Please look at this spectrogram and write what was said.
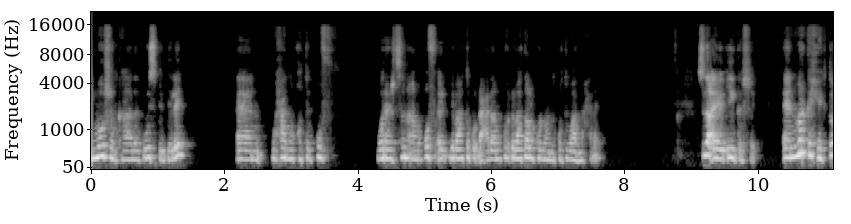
emotionkaada wuu isbedelay waxaad noqotay qof wareersan ama qof ay dhibaato ku dhacda ama qof dhibaato la kulmaa noqoto waad naxday. Sida ayay ii gashay. Marka xigto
